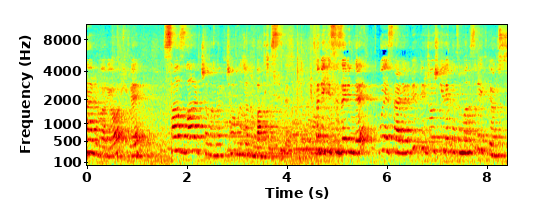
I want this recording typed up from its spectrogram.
Kimler varıyor ve Sazlar çalınır Çamlıca'nın bahçesinde. Tabii ki sizlerin de bu eserlere büyük bir coşkuyla katılmanızı bekliyoruz.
